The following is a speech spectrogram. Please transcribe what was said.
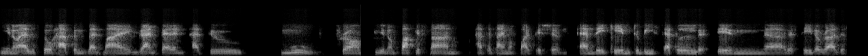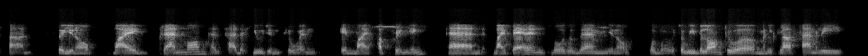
You know, as it so happens that my grandparents had to move from, you know, Pakistan at the time of partition, and they came to be settled in uh, the state of Rajasthan. So, you know, my grandmom has had a huge influence in my upbringing. And my parents, both of them, you know, so we belong to a middle class family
